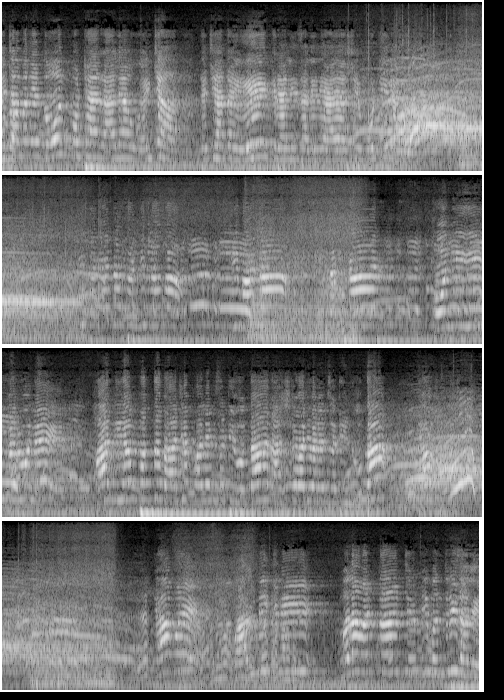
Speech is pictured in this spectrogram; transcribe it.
त्याच्यामध्ये दोन मोठ्या रॅल्या व्हायच्या त्याची आता एक रॅली झालेली आहे अशी मोठी रॅली मी सगळ्यांना सांगितलं होतं की माझा सत्कार कोणीही करू नये हा नियम फक्त भाजपवाल्यांसाठी होता राष्ट्रवादीवाल्यांसाठी नव्हता त्या- त्यामुळे वाल्मिकींनी मला वाटतं जे मी मंत्री झाले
